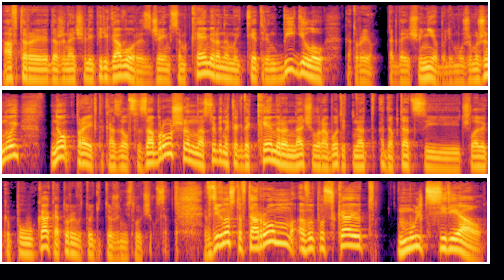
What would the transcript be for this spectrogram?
Авторы даже начали переговоры с Джеймсом Кэмероном и Кэтрин Бигелоу, которые тогда еще не были мужем и женой, но проект оказался заброшен, особенно когда Кэмерон начал работать над адаптацией Человека-паука, который в итоге тоже не случился. В 92-м выпускают мультсериал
